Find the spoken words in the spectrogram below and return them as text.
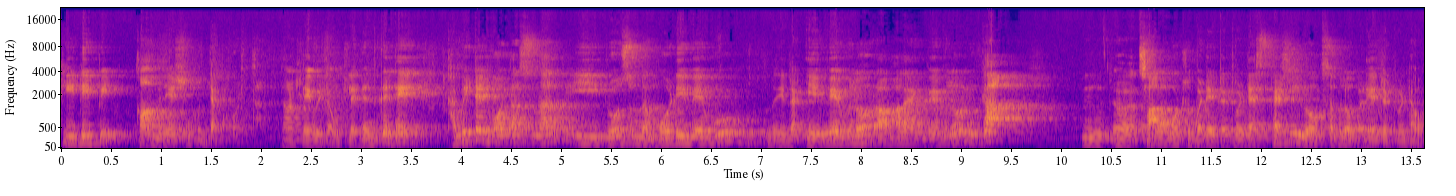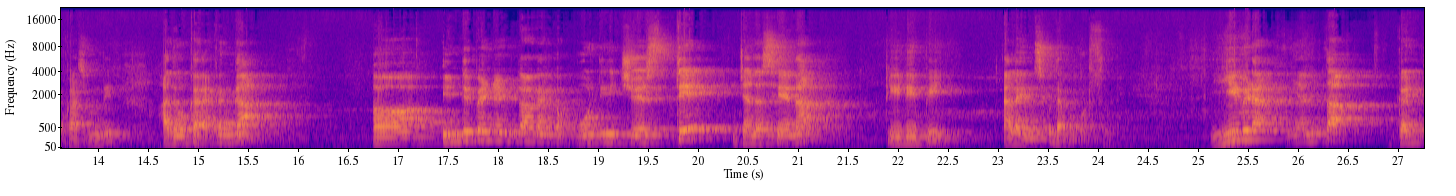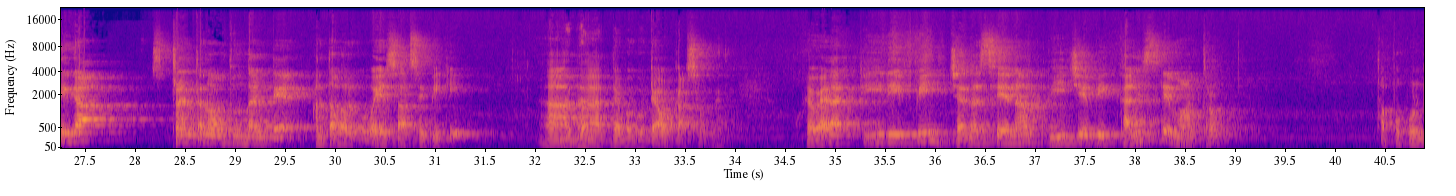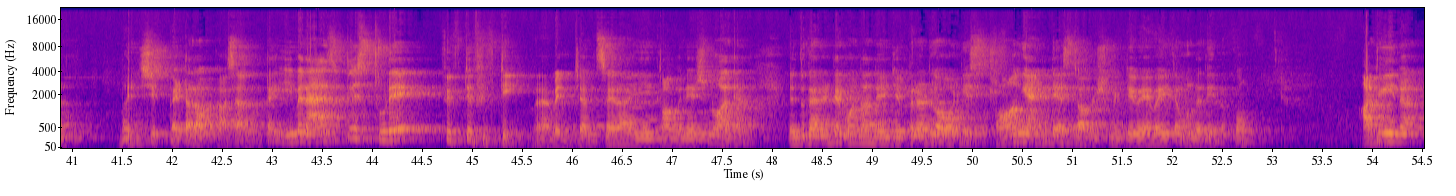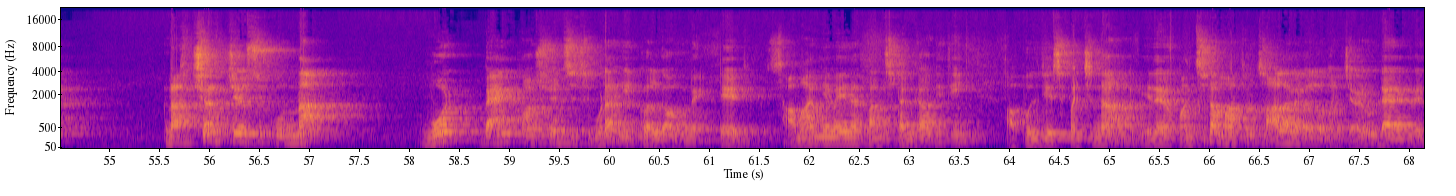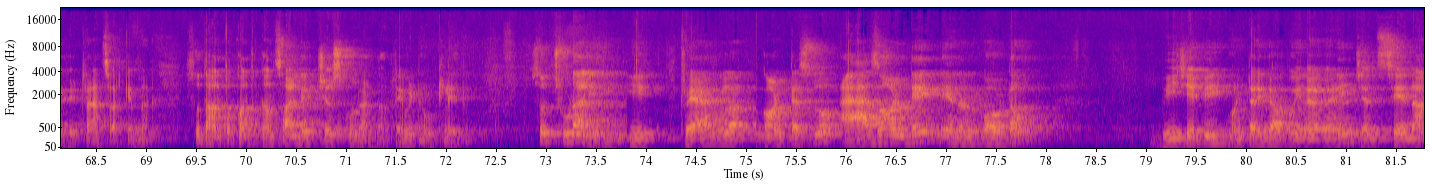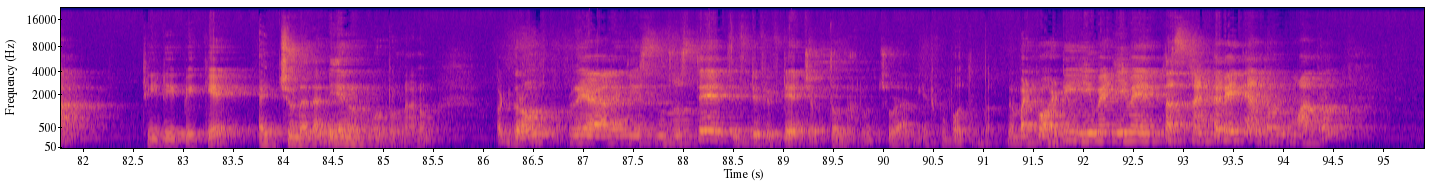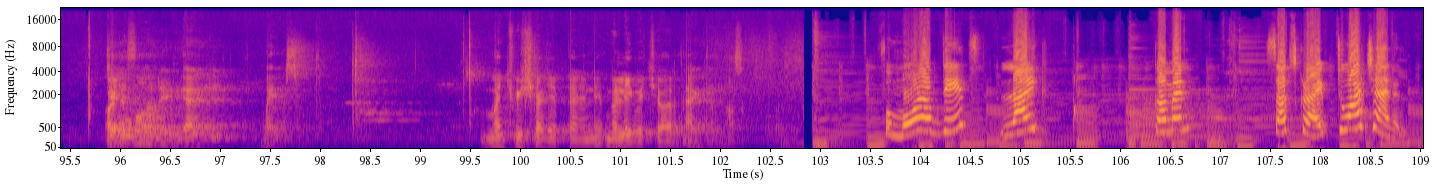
టీడీపీ కాంబినేషన్కు దెబ్బ కొడతారు. దాంట్లో ఏమి డౌట్ లేదు. ఎందుకంటే కమిటెడ్ ఓటర్స్ ఉన్నారు. ఈ రోజున్న మోడీ వేవు ఈ వేవ్లో రామాలయం వేవ్లో ఇంకా చాలా ఓట్లు పడేటటువంటి ఎస్పెషల్లీ లోక్సభలో పడేటటువంటి అవకాశం ఉంది. అది ఒక రకంగా ఇండిపెండెంట్గా కనుక పోటీ చేస్తే జనసేన టీడీపీ అలయన్స్కు దెబ్బ కొడుతుంది. ఈవిడ ఎంత గట్టిగా స్ట్రెంగ్తన్ అవుతుందంటే అంతవరకు వైఎస్ఆర్సీపీకి దెబ్బ కొట్టే అవకాశం ఉన్నది. ఒకవేళ టీడీపీ జనసేన బీజేపీ కలిస్తే మాత్రం తప్పకుండా మంచి బెటర్ అవకాశాలు ఉంటాయి. Even as it is today fifty fifty I mean Janasena ఈ కాంబినేషను అదే. ఎందుకంటే మొన్న నేను చెప్పినట్టుగా ఒకటి స్ట్రాంగ్ యాంటీ ఎస్టాబ్లిష్మెంట్ ఇవేవైతే ఉన్నది ఈయనకు. అటు ఈయన నర్చర్ చేసుకున్న ఓట్ బ్యాంక్ కాన్స్టిట్యున్సీస్ కూడా ఈక్వల్గా ఉన్నాయి. అంటే సామాన్యమైన పంచడం కాదు ఇది. అప్పులు చేసి పంచినా ఏదైనా పంచడం మాత్రం చాలా లెవెల్లో పంచాడు డైరెక్ట్ బెనిఫిట్ ట్రాన్స్ఫర్ కింద. సో దాంతో కొంత కన్సాలిడేట్ చేసుకున్నాడు నాకు ఏమి డౌట్ లేదు. సో చూడాలి ఈ ట్రయాంగులర్ కాంటెస్ట్లో యాజ్ ఆన్ డే నేను అనుకోవటం బీజేపీ ఒంటరిగా పోయినా కానీ జనసేన టీడీపీకే ఎడ్జ్ ఉన్నదని నేను అనుకుంటున్నాను. బట్ గ్రౌండ్ రియాలిటీస్ చూస్తే ఫిఫ్టీ ఫిఫ్టీ అని చెప్తున్నారు. చూడాలి ఎరుకుపోతుందో బట్ ఒకటి ఈమె ఈమె ఎంత స్ట్రెంగ్ అయితే అంతవరకు మాత్రం జగన్మోహన్ రెడ్డి గారికి మైనస్ అవుతుంది. మంచి విషయాలు చెప్పానండి మళ్ళీ వచ్చేవారు. Thank you For more updates, like, comment, subscribe to our channel.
